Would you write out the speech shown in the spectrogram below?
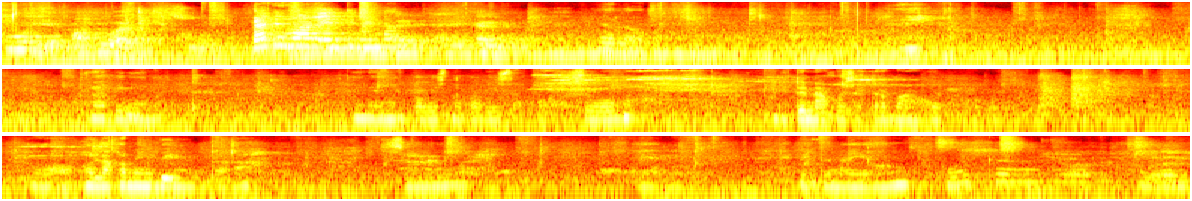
Suriye, makyaj suriye. That is her. Dito na ako sa trabaho. Wow, wala kaming binta. So, ayan. Ito na yung worker. Ayan.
